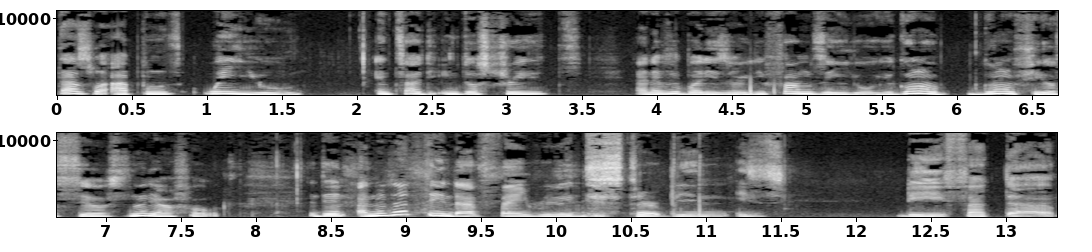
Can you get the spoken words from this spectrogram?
That's what happens when you enter the industry and everybody's already fans in you. You're gonna gonna feel yourself. It's not their fault. And then another thing that I find really disturbing is the fact that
